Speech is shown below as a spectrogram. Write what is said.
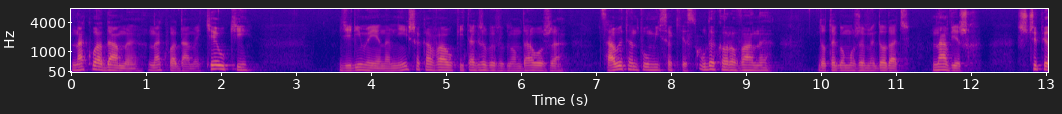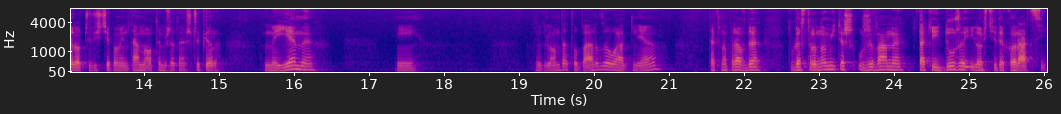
nakładamy, nakładamy kiełki, dzielimy je na mniejsze kawałki, tak żeby wyglądało, że cały ten półmisek jest udekorowany. Do tego możemy dodać na wierzch szczypior. Oczywiście pamiętamy o tym, że ten szczypior myjemy i wygląda to bardzo ładnie. Tak naprawdę w gastronomii też używamy takiej dużej ilości dekoracji.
